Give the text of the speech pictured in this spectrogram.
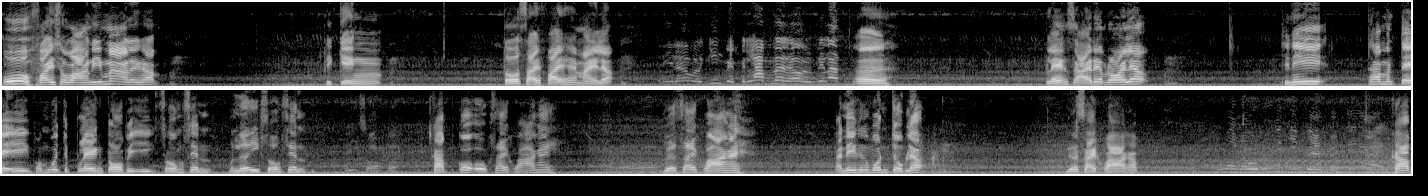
โอ้ ไฟสว่างดีมากเลยครับ พี่เก่งต่อสายไฟให้ใหม่แล้วนี่แล้วยิ่งไปเป็นล่ำแล้วเป็นล่เออแปลงสายเรียบร้อยแล้ว ทีนี้ถ้ามันแตะอีก ผมก็จะแปลงต่อไปอีกสองเส้น มันเหลืออีกสองเส้นอีกสองป่ะ ครับก็ออกซ้ายขวาไงเหลือซ้ายขวาไง อันนี้ข้างบนจบแล้วเหลือซ้ายขวาครับเพราะว่าเรารู้วิธีแปลงแบบง่ายๆครับ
